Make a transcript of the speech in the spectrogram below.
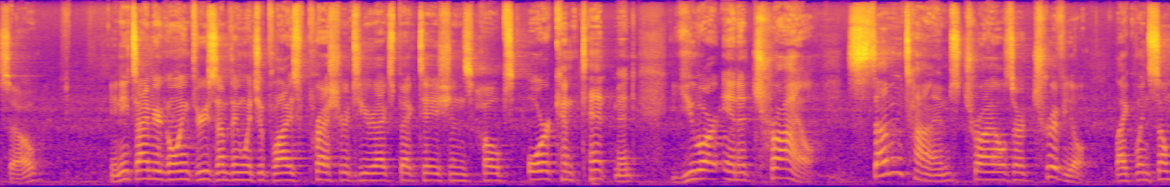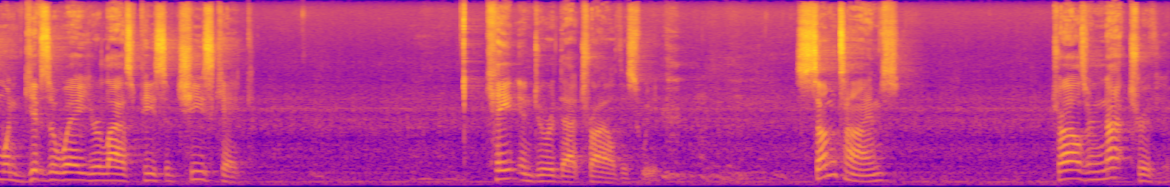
So, anytime you're going through something which applies pressure to your expectations, hopes, or contentment, you are in a trial. Sometimes trials are trivial, like when someone gives away your last piece of cheesecake Kate endured that trial this week. Sometimes trials are not trivial,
